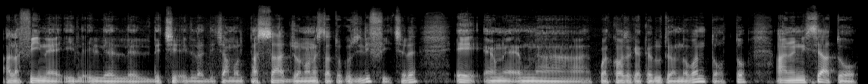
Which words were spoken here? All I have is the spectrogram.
alla fine il, il, il, il diciamo, passaggio non è stato così difficile e è, un, è una, qualcosa che è accaduto nel 98. Hanno iniziato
